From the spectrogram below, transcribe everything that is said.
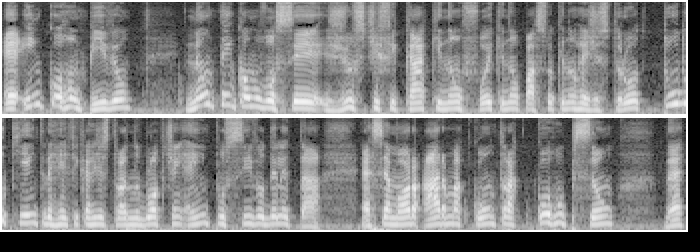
é incorrompível, não tem como você justificar que não foi, que não passou, que não registrou. Tudo que entra e fica registrado no blockchain é impossível deletar. Essa é a maior arma contra a corrupção né,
